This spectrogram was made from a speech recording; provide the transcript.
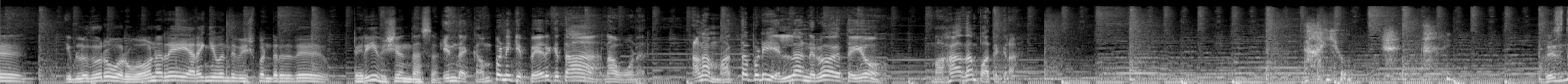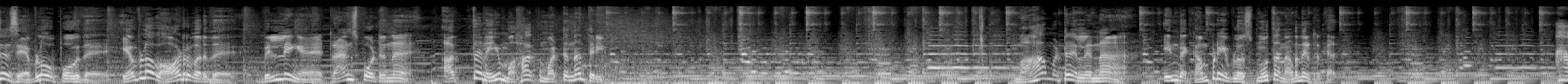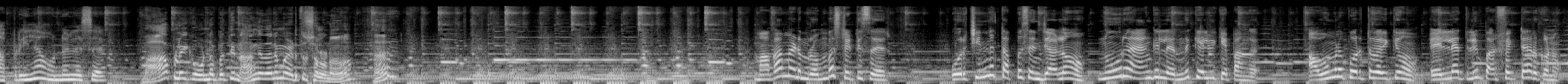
இவ்வளவு தூரம் ஒரு ஓனரே இறங்கி வந்து விஷ் பண்றது பெரிய விஷயம் தான் சார் இந்த கம்பெனிக்கு பேருக்கு தான் நான் ஓனர் ஆனா மத்தபடி எல்லா நிர்வாகத்தையும் மகா தான் பாத்துக்கிறான் ஐயோ. பிசினஸ் எவ்வளவு போகுது? எவ்வளவு ஆர்டர் வருது? பில்லிங் டிரான்ஸ்போர்ட்னு அத்தனையும் மகாக்கு மட்டும்தான் தெரியும். மகா மட்டும் இல்லைன்னா இந்த கம்பெனி இவ்வளவு ஸ்மூத்தா நடந்துட்டு இருக்காது அப்படிலாம் ஒன்றும் இல்லை சார் மாப்பிள்ளைக்கு உன்னை பத்தி நாங்க தானே எடுத்து சொல்லணும்? ஆ? மகா மேடம் ரொம்ப ஸ்ட்ரிக்ட் சார் ஒரு சின்ன தப்பு செஞ்சாலும் நூறு ஆங்கிள் இருந்து கேள்வி கேட்பாங்க. அவங்கள பொறுத்த வரைக்கும் எல்லாத்துலேயும் பர்ஃபெக்டாக இருக்கணும்.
